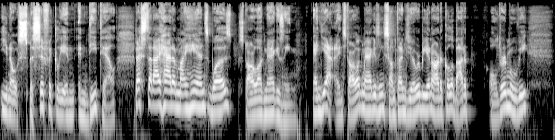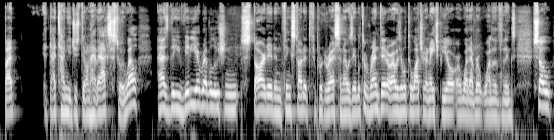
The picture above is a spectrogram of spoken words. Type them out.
you know, specifically in, in detail. Best that I had on my hands was Starlog magazine. And yeah, in Starlog magazine, sometimes you would be an article about an older movie, but at that time you just don't have access to it. Well, as the video revolution started and things started to progress, and I was able to rent it or I was able to watch it on HBO or whatever, one of the things. So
